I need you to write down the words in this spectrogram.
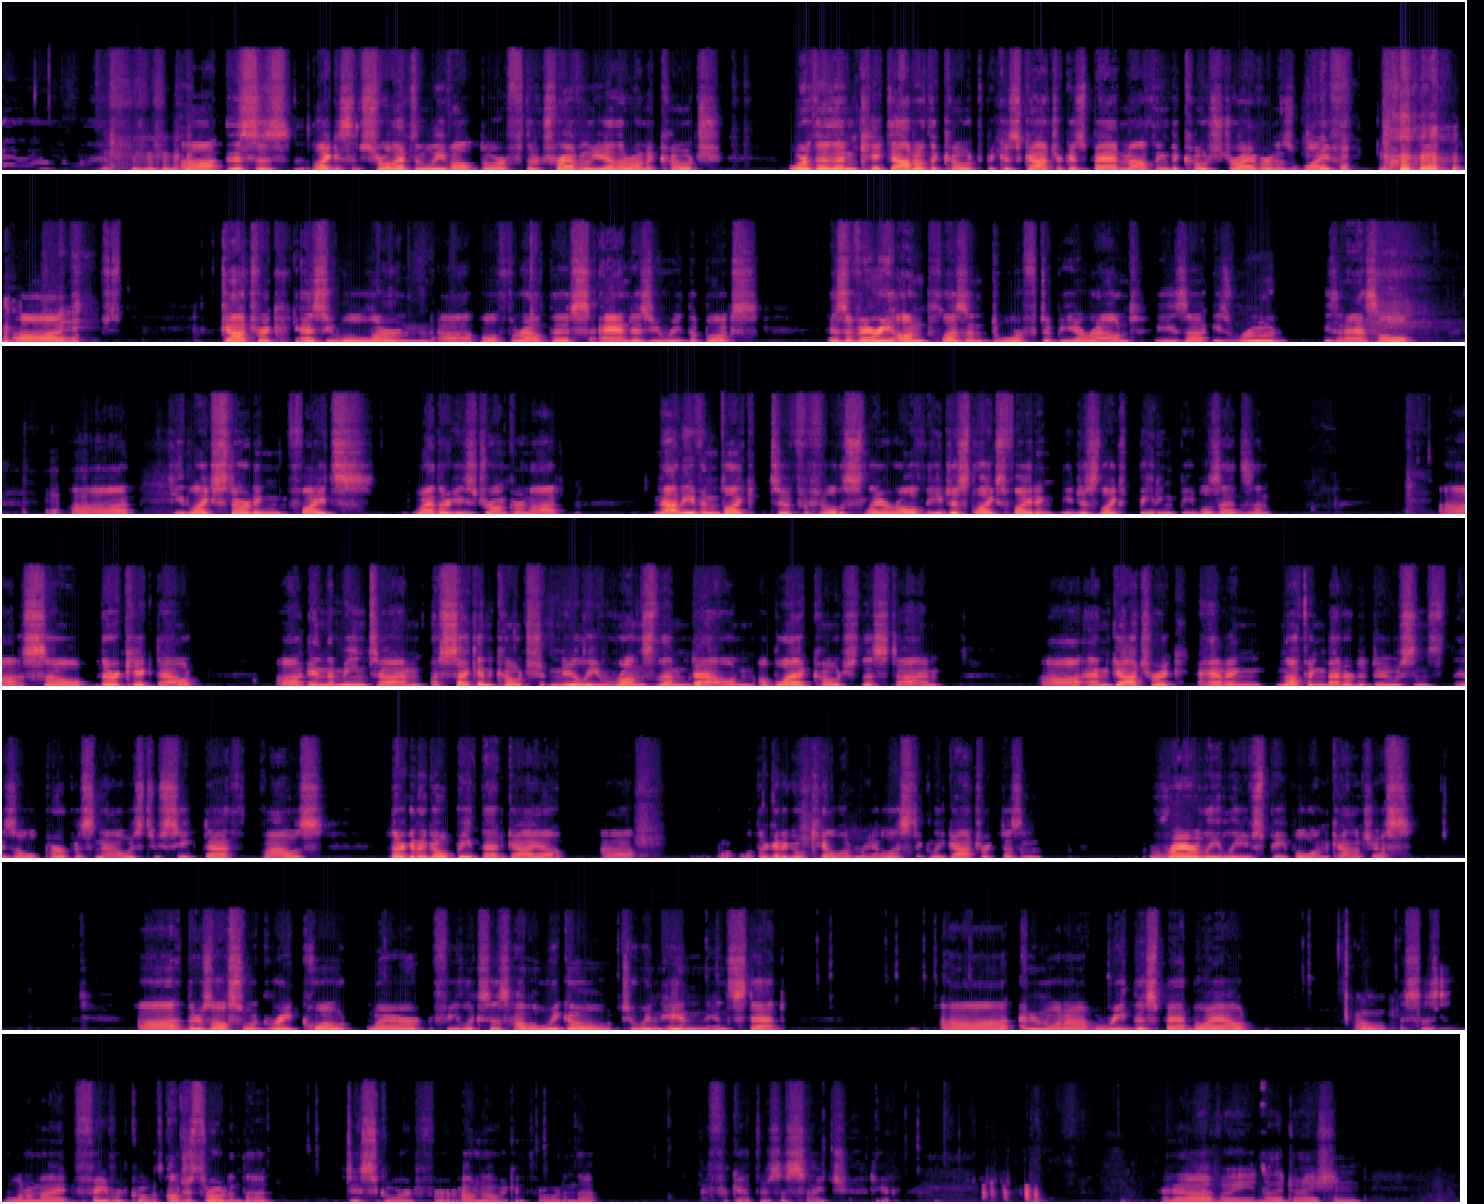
Uh, this is, like I said, shortly after they leave Altdorf, they're traveling together on a coach, where they're then kicked out of the coach because Gotrek is bad mouthing the coach driver and his wife. Uh, Gotrek, as you will learn uh, both throughout this and as you read the books, is a very unpleasant dwarf to be around. He's uh, he's rude. He's an asshole. Uh, he likes starting fights, whether he's drunk or not. Not even like to fulfill the Slayer oath. He just likes fighting. He just likes beating people's heads in. Uh, so they're kicked out. Uh, in the meantime, a second coach nearly runs them down, a black coach this time. Uh, and Gotrek, having nothing better to do since his old purpose now is to seek death, vows they're going to go beat that guy up. Uh, well, they're going to go kill him realistically. Gotrek doesn't rarely leaves people unconscious. Uh, there's also a great quote where Felix says, How about we go to an inn instead? Uh, I didn't want to read this bad boy out. Oh, This is one of my favorite quotes. I'll just throw it in the Discord for. Oh no, I can throw it in the. I forget there's a side chat here. And We uh, have a, another donation.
